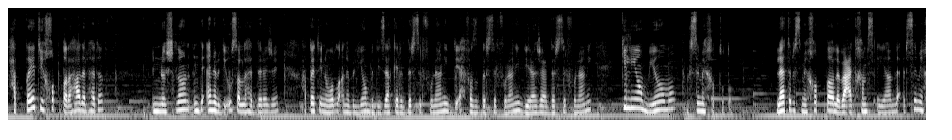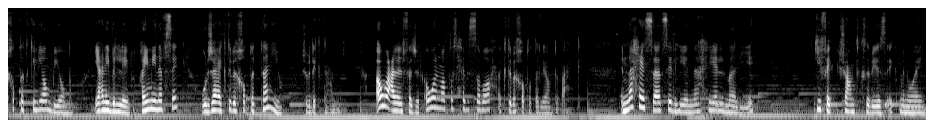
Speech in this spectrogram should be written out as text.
حطيتي خطة لهذا الهدف؟ إنه شلون أنا بدي أوصل لهالدرجة. حطيت إنه والله أنا باليوم بدي ذاكر الدرس الفلاني بدي أحفظ الدرس الفلاني بدي راجع الدرس الفلاني. كل يوم بيومه ارسمي خطته. لا ترسمي خطة لبعد خمس أيام لا ارسمي خطة كل يوم بيومه. يعني بالليل قيمي نفسك ورجعي اكتبي خطة ثاني يوم شو بدك تعملي. أو على الفجر أول ما بتصحي بالصباح اكتبي خطة اليوم تبعك. الناحية السادسة اللي هي الناحية المالية. كيفك؟ شو عم تكسبي رزقك؟ من وين؟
